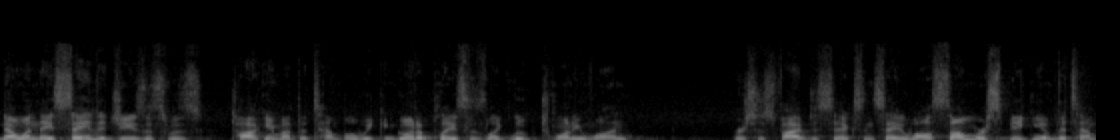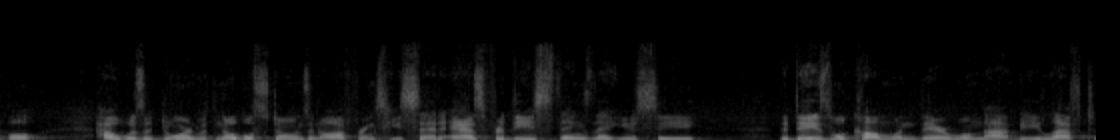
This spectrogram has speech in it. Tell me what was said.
Now, when they say that Jesus was talking about the temple, we can go to places like Luke 21, verses 5 to 6, and say, While some were speaking of the temple, how it was adorned with noble stones and offerings, he said, As for these things that you see, the days will come when there will not be left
